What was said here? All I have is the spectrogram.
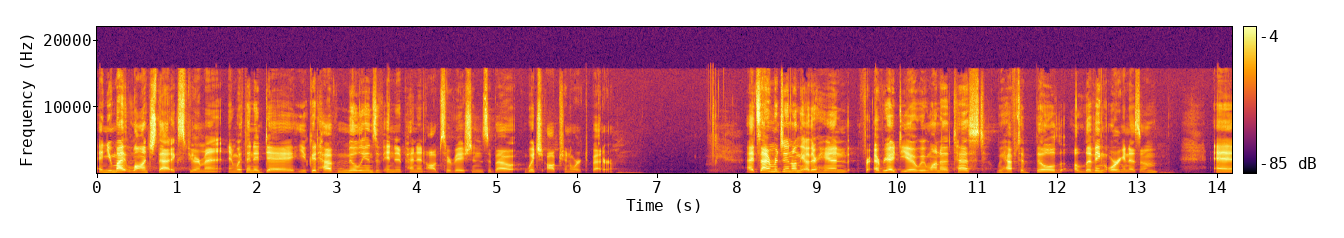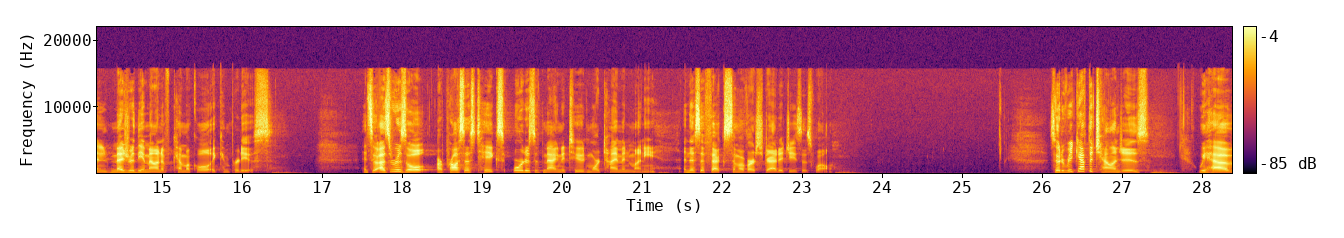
And you might launch that experiment, and within a day, you could have millions of independent observations about which option worked better. At Zymergen, on the other hand, for every idea we want to test, we have to build a living organism and measure the amount of chemical it can produce. And so as a result, our process takes orders of magnitude more time and money, and this affects some of our strategies as well. So to recap the challenges, we have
